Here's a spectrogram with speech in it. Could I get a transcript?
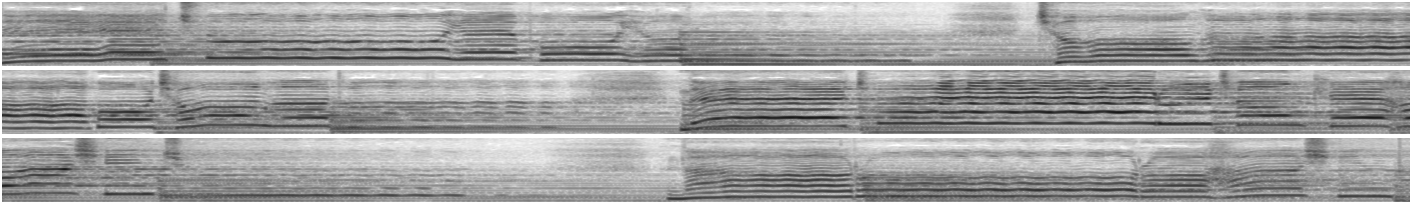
내 정하고 정하다. 내 죄를 정케 하신 주 나로라 하신다.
